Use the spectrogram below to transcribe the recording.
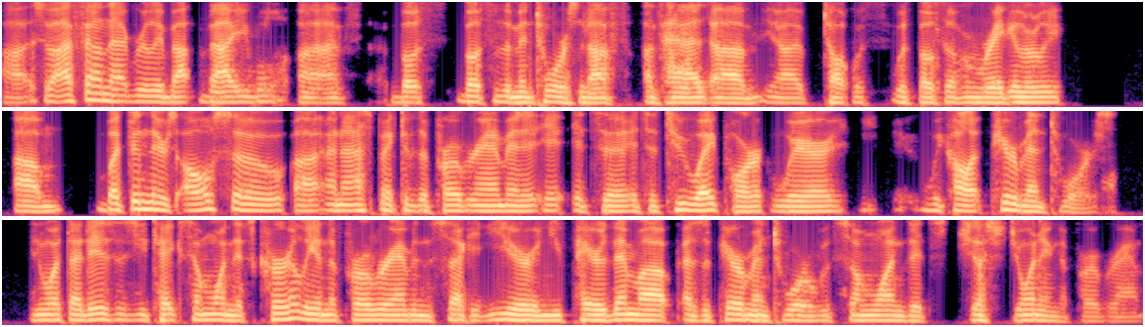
uh, so I found that really about valuable. Uh, I've both, both of the mentors that I've, I've had, um, you know, I've talked with, with both of them regularly. Um, but then there's also uh, an aspect of the program and it, it's a, it's a two way part where we call it peer mentors. And what that is, is you take someone that's currently in the program in the second year and you pair them up as a peer mentor with someone that's just joining the program.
